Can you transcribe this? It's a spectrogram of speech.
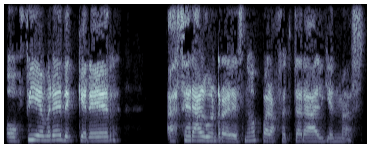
o fiebre de querer hacer algo en redes, ¿no? Para afectar a alguien más.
